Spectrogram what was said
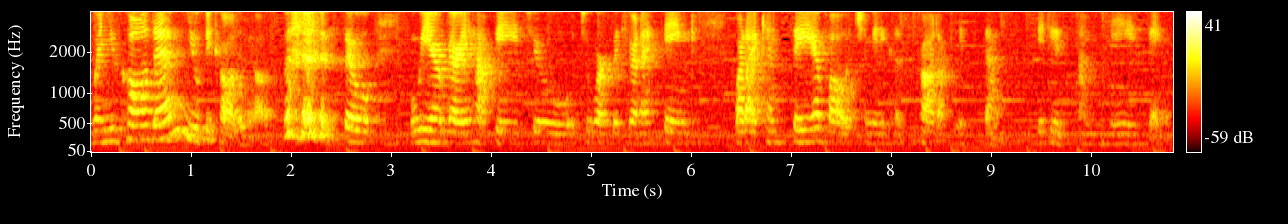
when you call them, you'll be calling us. so we are very happy to, to work with you. And I think what I can say about Jamaica's product is that it is amazing.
